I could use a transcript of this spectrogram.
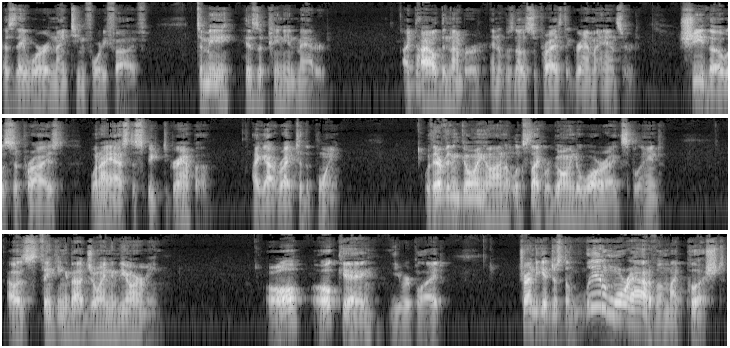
as they were in 1945. To me, his opinion mattered. I dialed the number, and it was no surprise that Grandma answered. She, though, was surprised when I asked to speak to Grandpa. I got right to the point. With everything going on, it looks like we're going to war, I explained. I was thinking about joining the army. Oh, okay, he replied. Trying to get just a little more out of him, I pushed.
